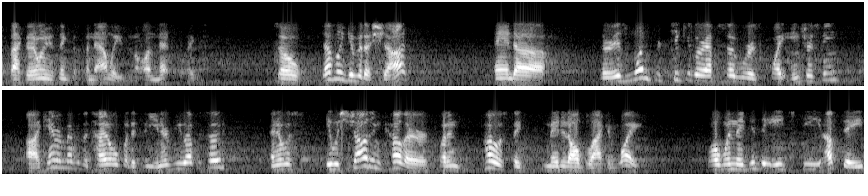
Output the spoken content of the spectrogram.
In fact, I don't even think the finale is on Netflix. So definitely give it a shot. And uh, there is one particular episode where it's quite interesting. Uh, I can't remember the title, but it's the interview episode, and it was it was shot in color, but in post they made it all black and white. Well, when they did the HD update,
